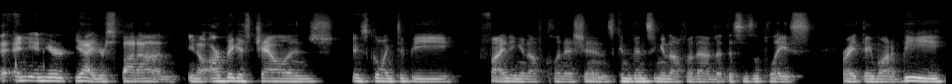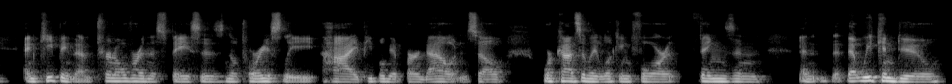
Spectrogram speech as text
And, and you're yeah, you're spot on. You know, our biggest challenge is going to be finding enough clinicians, convincing enough of them that this is the place right they want to be and keeping them. Turnover in the space is notoriously high. People get burned out. And so we're constantly looking for things and and th- that we can do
